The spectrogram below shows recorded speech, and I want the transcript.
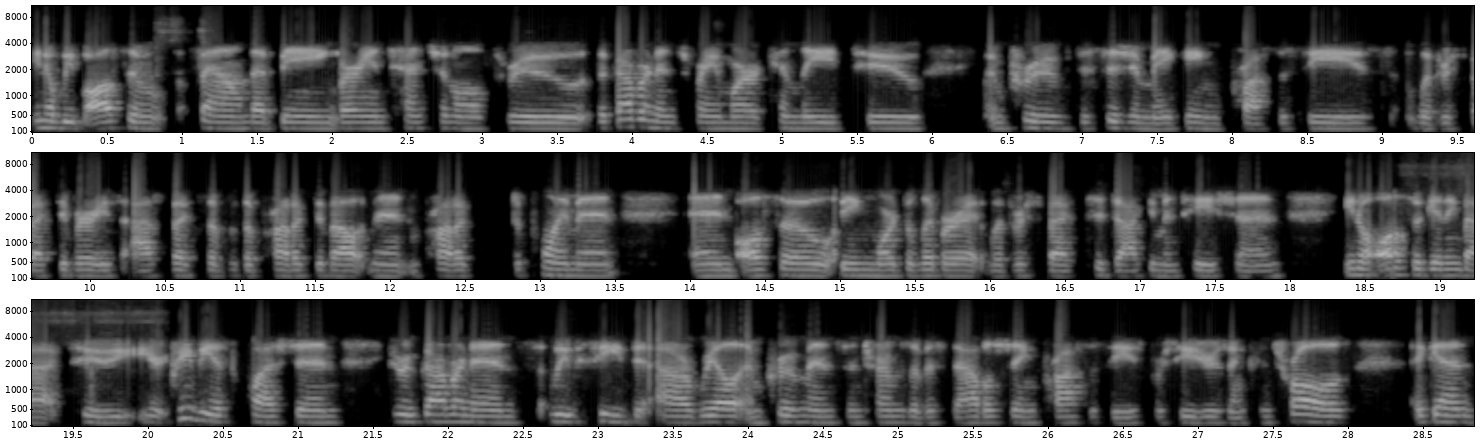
You know, we've also found that being very intentional through the governance framework can lead to improved decision making processes with respect to various aspects of the product development and product deployment and also being more deliberate with respect to documentation. You know, also getting back to your previous question, through governance, we've seen uh, real improvements in terms of establishing processes, procedures, and controls, again,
